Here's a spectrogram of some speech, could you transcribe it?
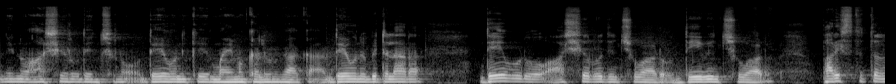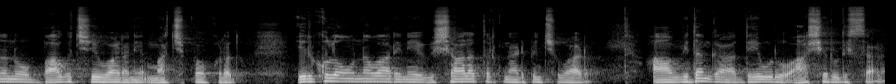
నిన్ను ఆశీర్వదించును. దేవునికి మహిమ కలుగును గాక. దేవుని బిడ్డలారా దేవుడు ఆశీర్వదించువాడు దీవించువాడు పరిస్థితులను బాగు చేయవాడని మర్చిపోకూడదు. ఇరుకులో ఉన్నవారిని విశాలతకు నడిపించువాడు. ఆ విధంగా దేవుడు ఆశీర్వదిస్తాడు.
